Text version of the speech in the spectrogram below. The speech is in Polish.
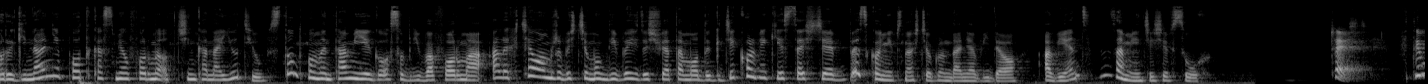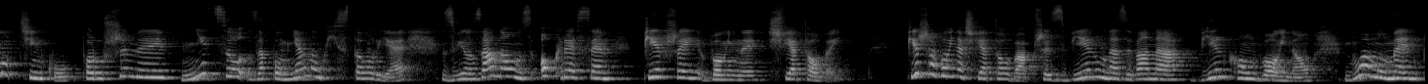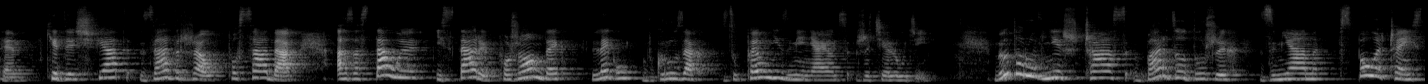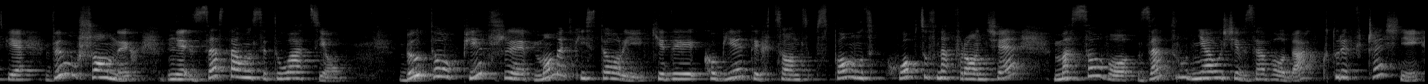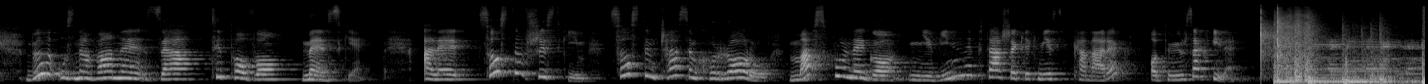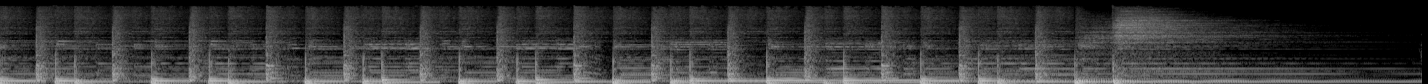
Oryginalnie podcast miał formę odcinka na YouTube, stąd momentami jego osobliwa forma, ale chciałam, żebyście mogli wyjść do świata mody gdziekolwiek jesteście, bez konieczności oglądania wideo. A więc zamieńcie się w słuch. Cześć! W tym odcinku poruszymy nieco zapomnianą historię związaną z okresem I wojny światowej. Pierwsza wojna światowa, przez wielu nazywana Wielką Wojną, była momentem, kiedy świat zadrżał w posadach, a zastały i stary porządek legł w gruzach, zupełnie zmieniając życie ludzi. Był to również czas bardzo dużych zmian w społeczeństwie, wymuszonych z zastałą sytuacją. Był to pierwszy moment w historii, kiedy kobiety, chcąc wspomóc chłopców na froncie, masowo zatrudniały się w zawodach, które wcześniej były uznawane za typowo męskie. Ale co z tym wszystkim, co z tym czasem horroru ma wspólnego niewinny ptaszek, jakim jest kanarek? O tym już za chwilę.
